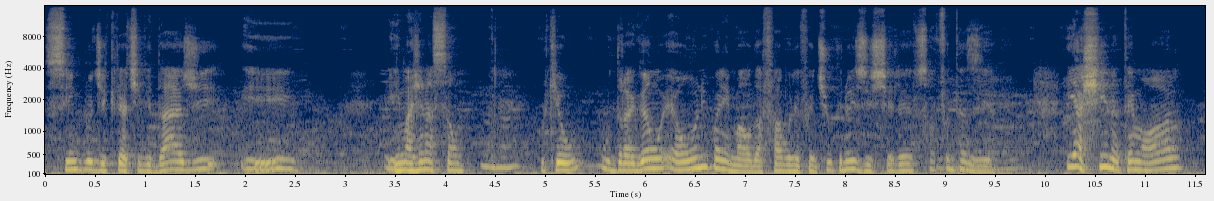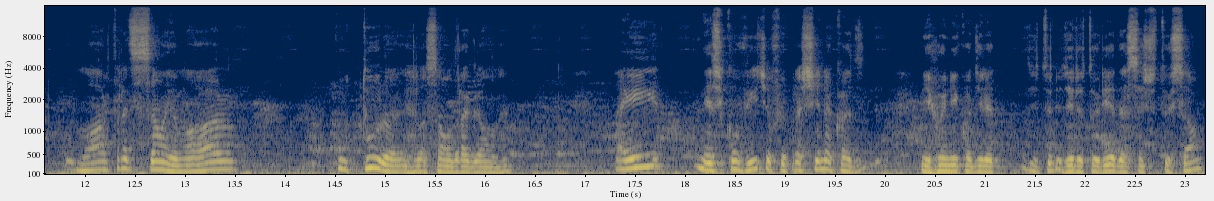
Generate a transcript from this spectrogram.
símbolo de criatividade e, e imaginação. Uhum. Porque o, o, dragão é o único animal da fábula infantil que não existe, ele é só fantasia. E a China tem maior, maior tradição e maior cultura em relação ao dragão. Né? Aí, nesse convite, eu fui para a China, me reuni com a diretoria dessa instituição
